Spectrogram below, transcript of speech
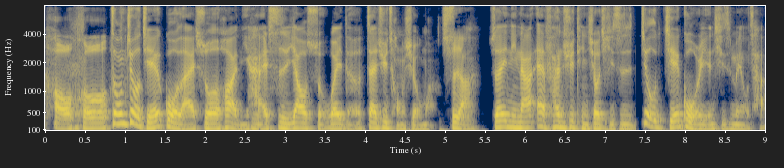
好哦。终究结果来说的话，你还是要所谓的再去重修嘛。是啊，所以你拿 F 和去停休，其实就结果而言，其实没有差。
